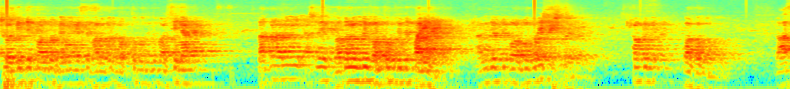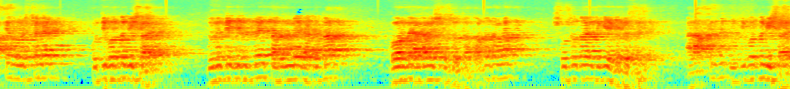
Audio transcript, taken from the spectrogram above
সর্দিতে কণ্ঠ ভেঙে গেছে, ভালো করে বক্তব্য দিতে পারছি না। তারপর আমি আসলে গতানুগতিক বক্তব্য দিতে পারি না। আমি দু একটি গল্প করে শেষ করে দেবো সংক্ষেপে গল্প করব। আজকের অনুষ্ঠানের প্রতিবদ্ধ বিষয় দুর্নীতির বিরুদ্ধে তারুণ্যের একতা গর্বে আগামী শুদ্ধতা। অর্থাৎ আমরা শুদ্ধতার দিকে এগোতে চাই। আর আজকের যে প্রতিবদ্ধ বিষয়,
